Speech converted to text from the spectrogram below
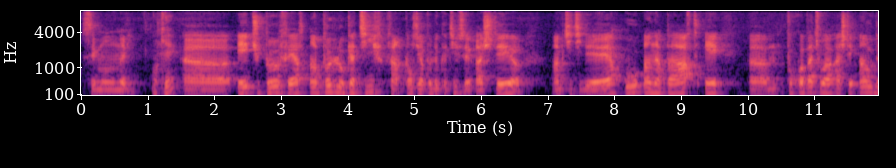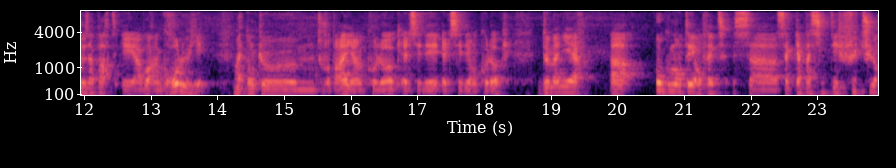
C'est mon avis. Ok, et tu peux faire un peu de locatif. Enfin, quand je dis un peu de locatif, c'est acheter un petit IDR ou un appart. Et euh, pourquoi pas, tu vois, acheter un ou deux appartes et avoir un gros levier. Ouais. Donc, euh, toujours pareil, un coloc, LCD, LCD en coloc, de manière à augmenter en fait sa, sa capacité future,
